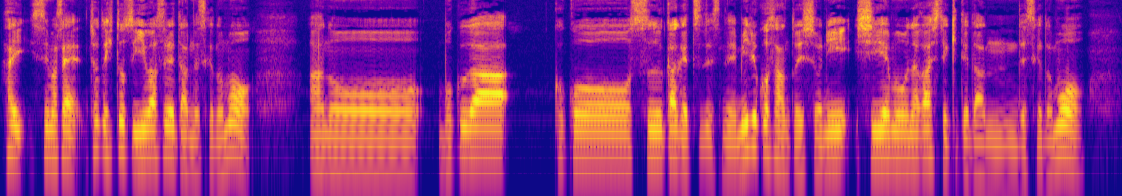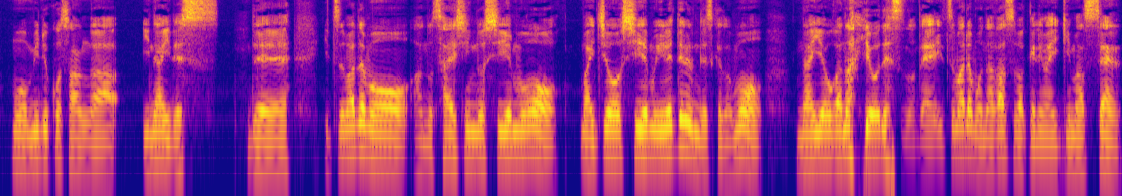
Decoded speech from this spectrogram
はいすいません。ちょっと一つ言い忘れたんですけどもあのー僕がここ数ヶ月ですねミルコさんと一緒に CM を流してきてたんですけどももうミルコさんがいないです。でいつまでもあの最新の CM をまあ一応 CM 入れてるんですけども内容が内容ですのでいつまでも流すわけにはいきません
